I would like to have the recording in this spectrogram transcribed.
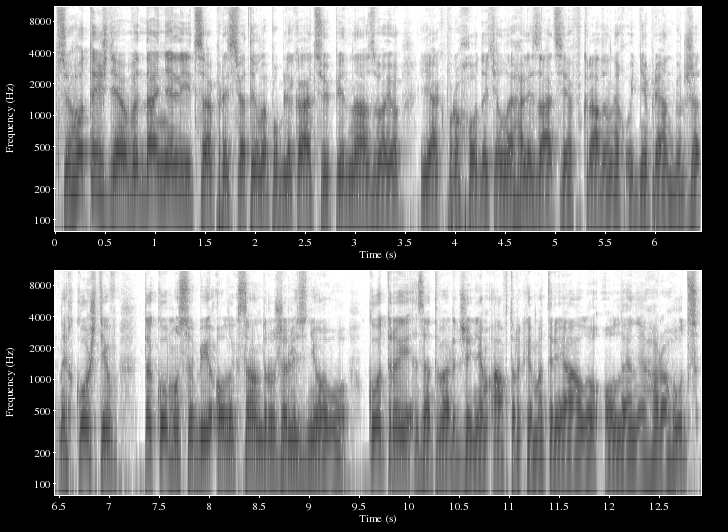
Цього тижня видання Ліца присвятило публікацію під назвою Як проходить легалізація вкрадених у Дніпрян бюджетних коштів такому собі Олександру Желізньову, котрий, за твердженням авторки матеріалу Олени Гарагуц,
